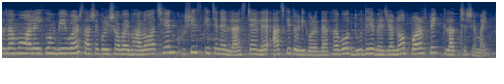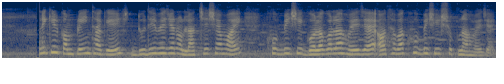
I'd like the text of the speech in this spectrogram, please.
আসসালামু আলাইকুম ভিউয়ার্স, আশা করি সবাই ভালো আছেন। খুশিস কিচেনের লাইফস্টাইলে আজকে তৈরি করে দেখাবো দুধে ভেজানো পারফেক্ট লাচ্ছা সেমাই। অনেকের কমপ্লেইন থাকে, দুধে ভেজানো লাচ্ছা সেমাই খুব বেশি গলা গলা হয়ে যায় অথবা খুব বেশি শুকনো হয়ে যায়।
